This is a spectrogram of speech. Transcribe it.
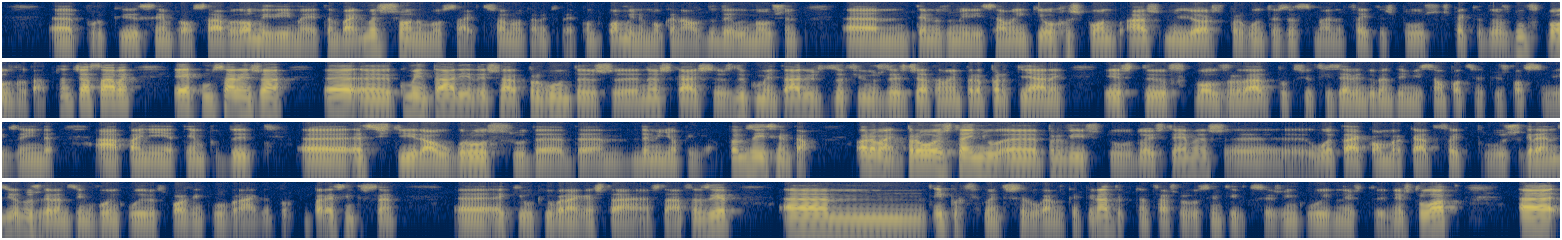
porque sempre ao sábado, ao meio-dia e meia também, mas só no meu site, só no antoniotoday.com e no meu canal de Dailymotion, um, ah, temos uma edição em que eu respondo às melhores perguntas da semana feitas pelos espectadores do Futebol de Verdade. Portanto, já sabem, é começarem já a, a comentar e a deixar perguntas nas caixas de comentários. Desafios desde já também para partilharem este futebol de verdade, porque se o fizerem durante a emissão, pode ser que os vossos amigos ainda a apanhem a tempo de uh, assistir ao grosso da, da, da minha opinião. Vamos a isso então. Ora bem, para hoje tenho uh, previsto dois temas. Uh, o ataque ao mercado feito pelos grandes. Eu nos grandes vou incluir o Sporting Clube Braga, porque me parece interessante uh, aquilo que o Braga está, está a fazer. Um, e porque ficou em terceiro lugar no campeonato, e portanto faz todo o sentido que seja incluído neste, neste lote.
